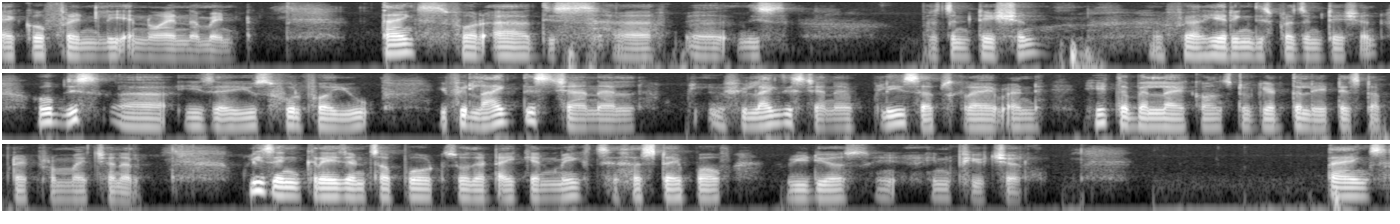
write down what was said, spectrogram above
eco-friendly environment. Thanks for uh, this uh, uh, this presentation for hearing this presentation hope this uh, is useful for you if you like this channel if you like this channel please subscribe and hit the bell icons to get the latest update from my channel please encourage and support so that i can make such type of videos in future Thanks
